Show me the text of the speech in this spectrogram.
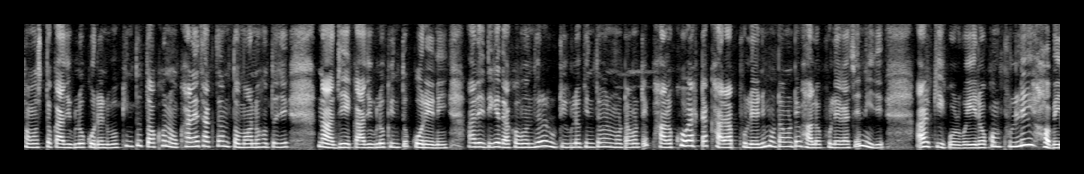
সমস্ত কাজগুলো করে নেব। কিন্তু তখন ওখানে থাকতাম তো মনে হতো যে, না, যে কাজগুলো কিন্তু করে নেই। আর এদিকে দেখো বন্ধুরা, রুটিগুলো কিন্তু আমার মোটামুটি ভালো, খুব একটা খারাপ ফুলেনি, মোটামুটি ভালো ফুলে গেছে নিজে। আর কি করব, এরকম ফুললেই হবে।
